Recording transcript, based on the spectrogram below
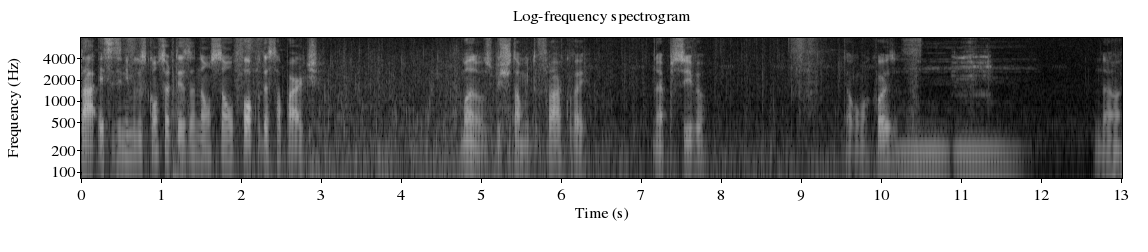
Tá, esses inimigos com certeza não são o foco dessa parte. Mano, os bichos tá muito fraco, velho. Não é possível. Tem alguma coisa? Não.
